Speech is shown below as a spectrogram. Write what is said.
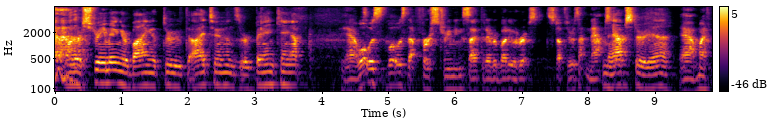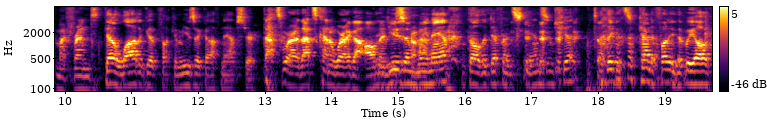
whether streaming or buying it through iTunes or Bandcamp, yeah, what was what was that first streaming site that everybody would rip stuff through? Was that Napster? Napster. Yeah, Yeah, my, my friend. got a lot of good fucking music off Napster. That's where I, that's kind of where I got all my music using from. Winamp with all the different skins and shit. I think it's kind of funny that we all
